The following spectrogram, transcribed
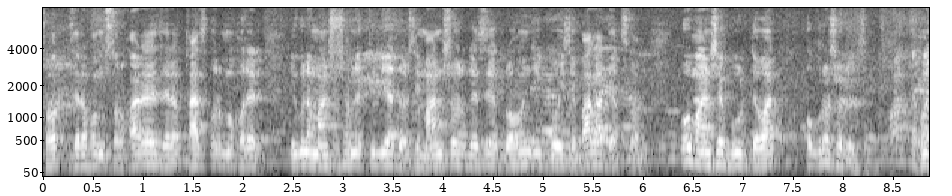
সৎ যেরকম সরকারে যেরকম কাজকর্ম করে এগুলো মানুষের সামনে তুলিয়া ধরছি। মানুষের গেছে, গ্রহণযোগ্য হয়েছে বালা দেখছন। ও মানুষে ভোট দেওয়ার অগ্রসর হয়েছে এখন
